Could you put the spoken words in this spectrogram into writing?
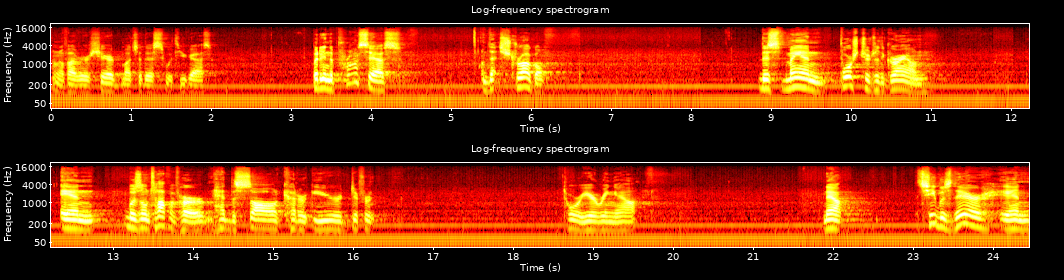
I don't know if I've ever shared much of this with you guys. But in the process of that struggle, this man forced her to the ground and was on top of her, had the saw, cut her ear, different, tore her earring out. Now, she was there and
